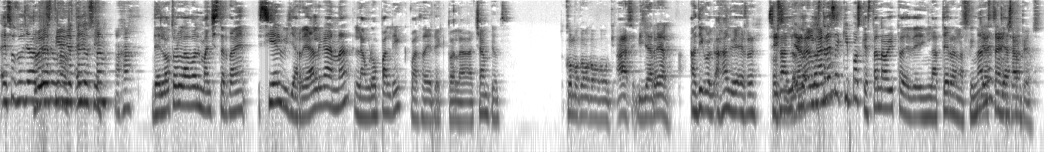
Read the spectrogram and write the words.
esos dos ya... Ya tienen, ya están, ya ellos sí. están. Ajá. Del otro lado, el Manchester también. Si el Villarreal gana, la Europa League pasa directo a la Champions. ¿Cómo, cómo, cómo, cómo? Ah, sí, Villarreal. Ah, digo, ajá, el Villarreal. Sí, o sea, sí, lo- lo- Villarreal los gana. tres equipos que están ahorita de, de Inglaterra en las Ya finales están en Champions.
